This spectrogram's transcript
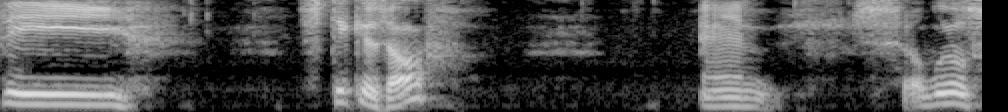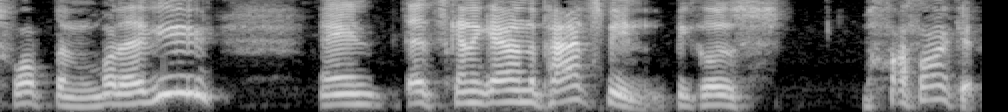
the stickers off and a wheel swap and what have you, and that's going to go in the parts bin because I like it.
